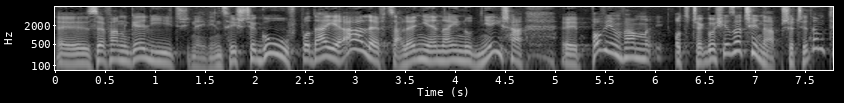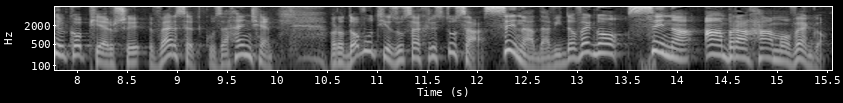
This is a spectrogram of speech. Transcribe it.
e, z Ewangelii, czyli najwięcej szczegółów podaje, ale wcale nie najnudniejsza. E, powiem wam, od czego się zaczyna. Przeczytam tylko pierwszy werset ku zachęcie. Rodowód Jezusa Chrystusa, syna Dawidowego, syna Abrahamowego.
